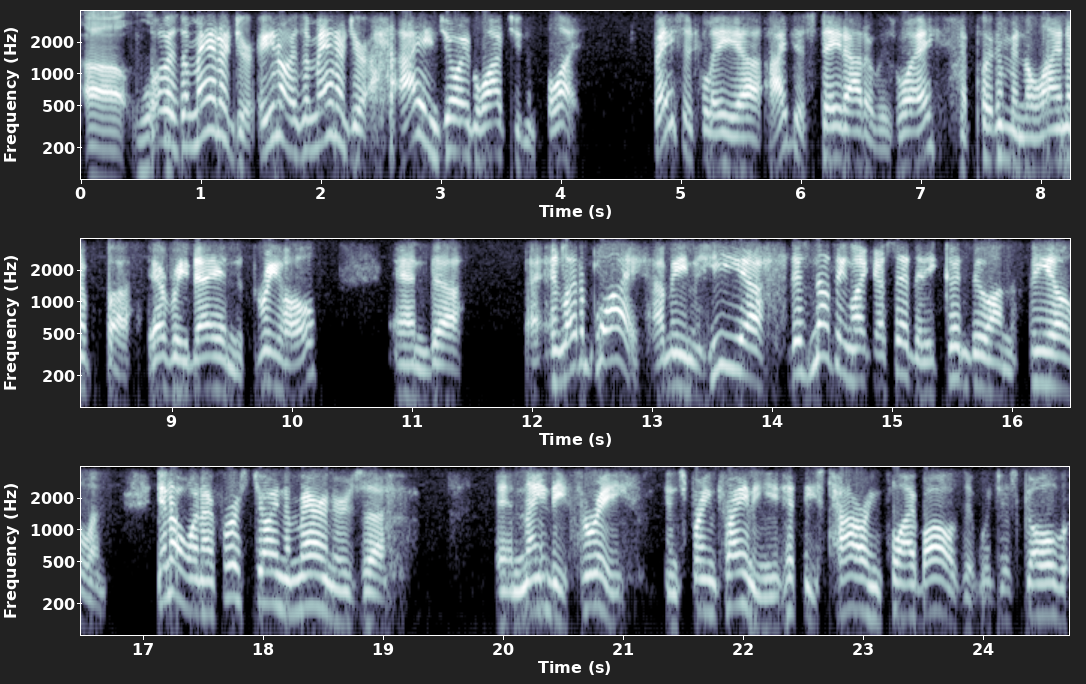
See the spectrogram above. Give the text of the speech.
Uh, well, as a manager, you know, as a manager, I enjoyed watching him play. Basically, uh, I just stayed out of his way. I put him in the lineup uh, every day in the three hole, and uh, and let him play. I mean, he uh, there's nothing like I said that he couldn't do on the field. And you know, when I first joined the Mariners uh, in '93 in spring training, he'd hit these towering fly balls that would just go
